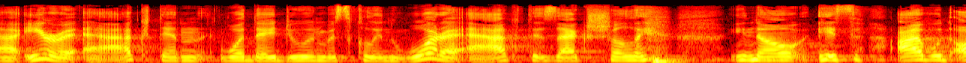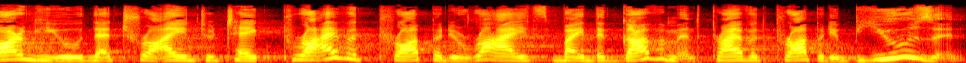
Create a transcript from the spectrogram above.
uh, Air Act, and what they're doing with Clean Water Act is actually, you know, it's, I would argue that trying to take private property rights by the government, private property abusing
